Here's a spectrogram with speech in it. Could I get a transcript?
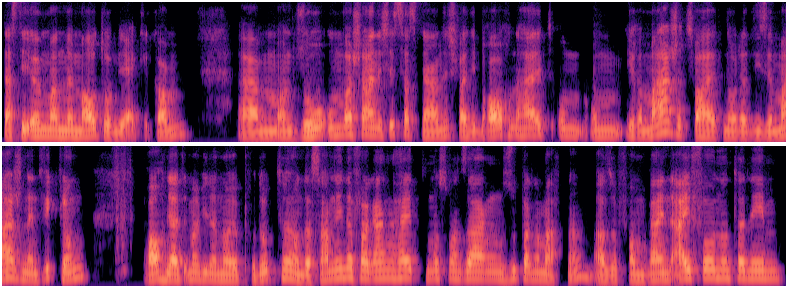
dass die irgendwann mit dem Auto um die Ecke kommen. Ähm, und so unwahrscheinlich ist das gar nicht, weil die brauchen halt, um, um ihre Marge zu halten oder diese Margenentwicklung, brauchen die halt immer wieder neue Produkte. Und das haben die in der Vergangenheit, muss man sagen, super gemacht. Ne? Also vom reinen iPhone-Unternehmen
